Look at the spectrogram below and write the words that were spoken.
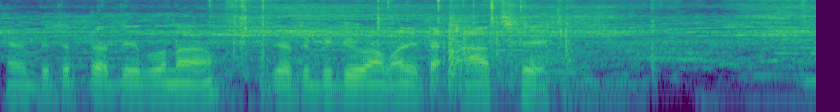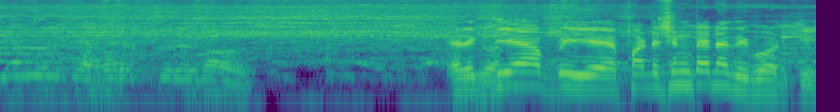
হ্যাঁ, ভিতরটা দেবো না যেহেতু ভিডিও আমার এটা আছে। এদিক দিয়ে ইয়ে পার্টিশন টাইনে দিব আর কি।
